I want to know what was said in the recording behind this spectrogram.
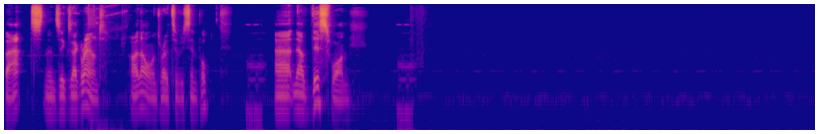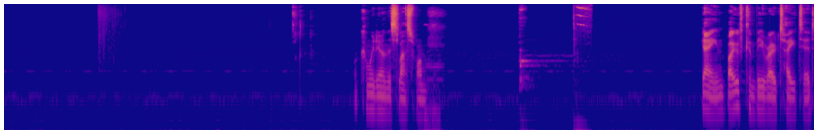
that, and then zigzag round. Alright, that one's relatively simple. Uh, now this one... can we do on this last one? Again, both can be rotated.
